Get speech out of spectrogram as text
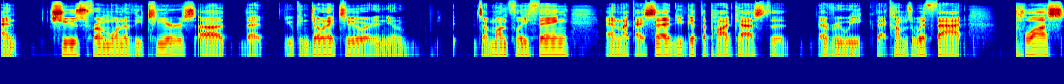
and choose from one of the tiers uh, that you can donate to or you know it's a monthly thing and like I said you get the podcast every week that comes with that plus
